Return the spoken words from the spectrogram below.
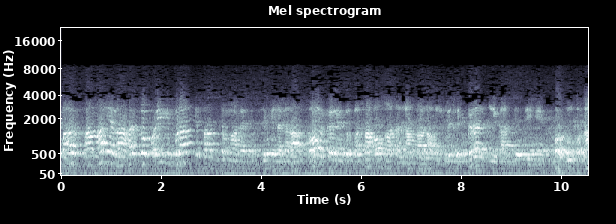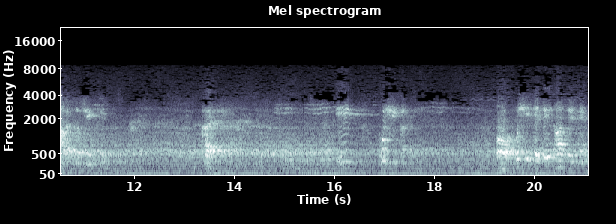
پاس سامان راحت تو بڑی افراد کے ساتھ جمع ہے۔ لیکن اگر آپ غور کریں تو بسا اوقات اللہ تعالیٰ ان میں سے کرنٹ نکال دیتے ہیں اور ان کو راحت نصیب کی۔ ہے ایک جی، خوشی کریں اور خوشی کے دن آتے ہیں۔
